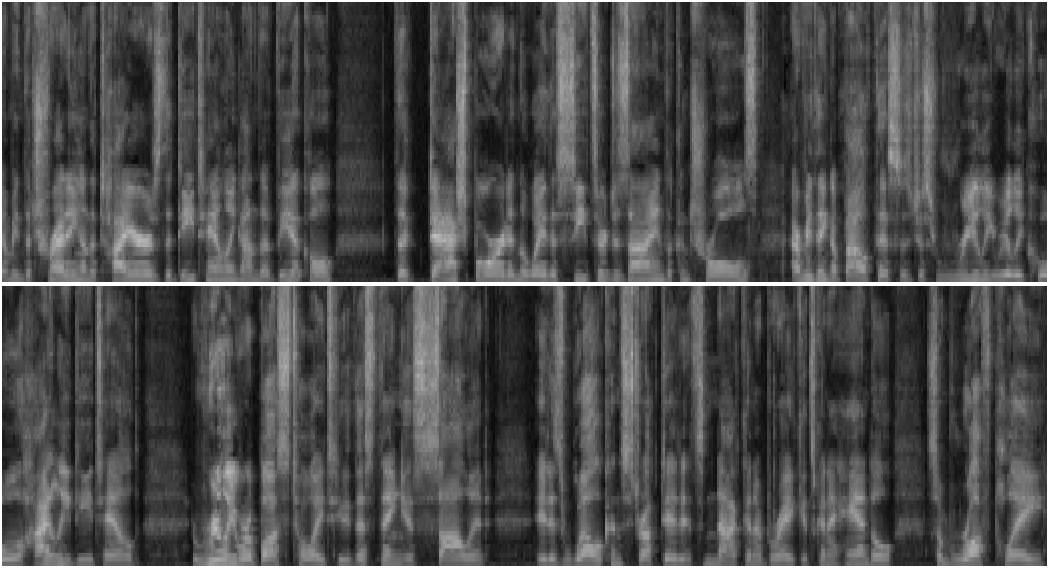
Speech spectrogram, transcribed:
I mean, the treading on the tires, the detailing on the vehicle, the dashboard and the way the seats are designed, the controls, everything about this is just really, really cool, highly detailed, really robust toy too. This thing is solid. It is well constructed. It's not going to break. It's going to handle some rough play.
